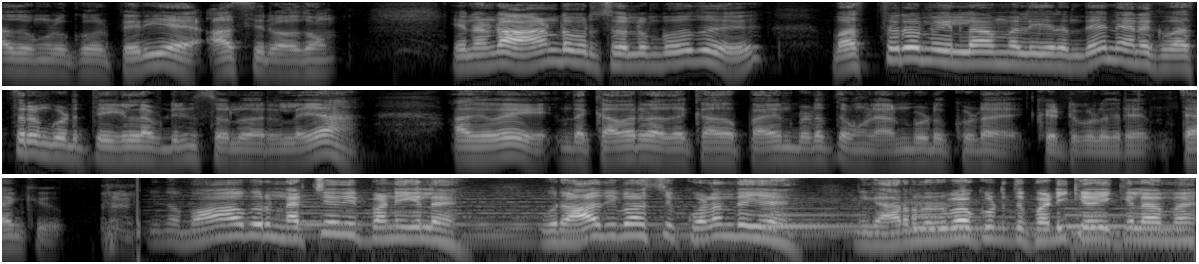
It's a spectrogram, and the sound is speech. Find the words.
அது உங்களுக்கு ஒரு பெரிய ஆசீர்வாதம். என்னென்னா ஆண்டவர் சொல்லும்போது வஸ்திரம் இல்லாமல் இருந்தேன் எனக்கு வஸ்திரம் கொடுத்தீர்கள் அப்படின்னு சொல்லுவார் இல்லையா? ஆகவே இந்த கவர் அதுக்காக பயன்படுத்த உங்களை அன்போடு கூட கேட்டுக்கொள்கிறேன். தேங்க்யூ இந்த மாபெரும் நற்செய்தி பணியில் ஒரு ஆதிவாசி குழந்தைய நீங்கள் அறநூறுபா கொடுத்து படிக்க வைக்கலாமே.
